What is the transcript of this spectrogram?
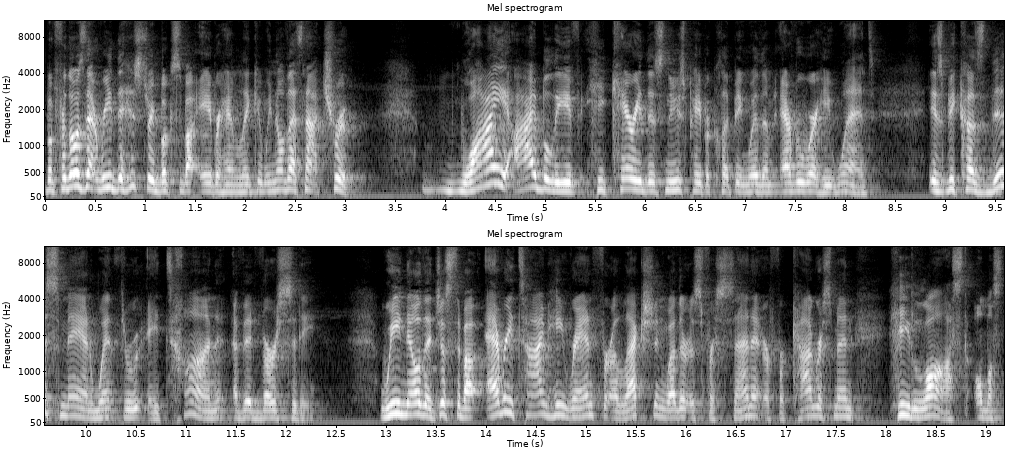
but for those that read the history books about Abraham Lincoln, we know that's not true. Why I believe he carried this newspaper clipping with him everywhere he went is because this man went through a ton of adversity. We know that just about every time he ran for election, whether it was for Senate or for congressman, he lost almost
